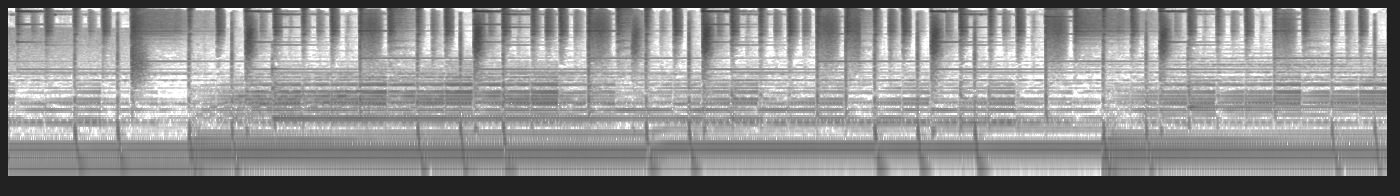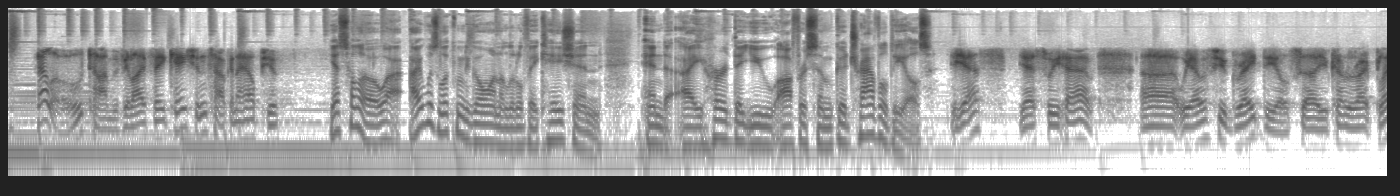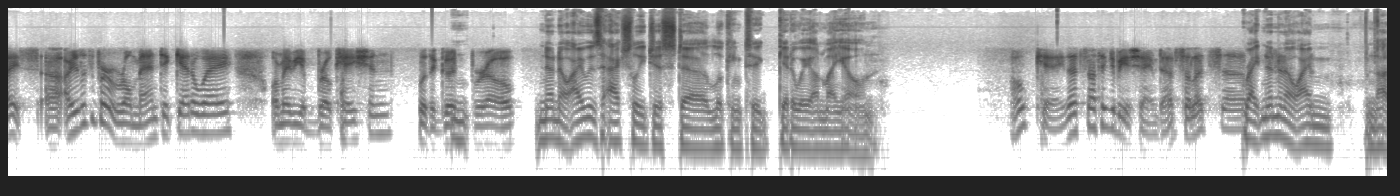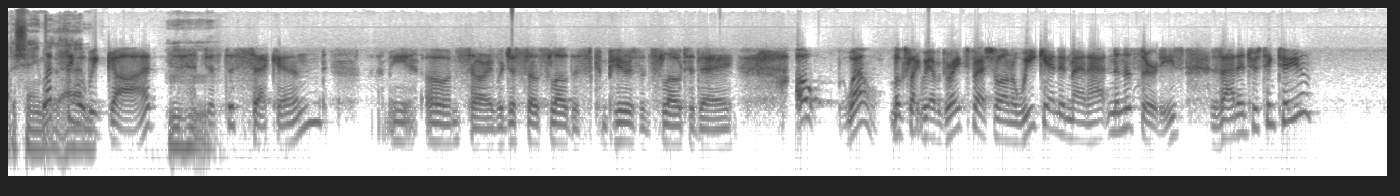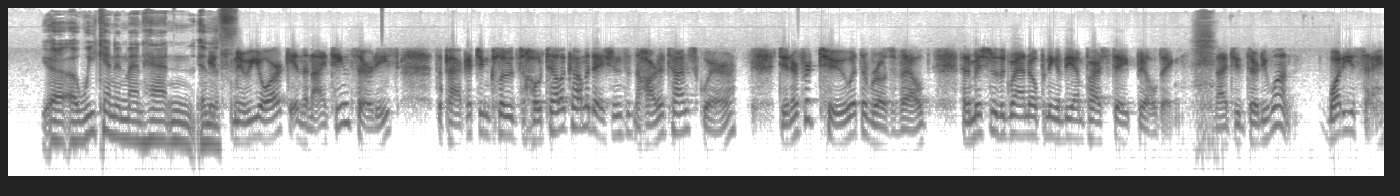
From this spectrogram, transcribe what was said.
Hello, time of your life vacations. How can I help you? Yes, hello. Uh, I was looking to go on a little vacation, and I heard that you offer some good travel deals. Yes, yes, we have. Uh, we have a few great deals. Uh, you come to the right place. Uh, are you looking for a romantic getaway, or maybe a brocation with a good bro? No, no, I was actually just uh, looking to get away on my own. Okay, that's nothing to be ashamed of. So let's. Uh, Right? No, no, no. I'm not ashamed Let's of see what we got. Mhm. Just a second. Let me. Oh, I'm sorry. We're just so slow. This computer's been slow today. Oh, well, looks like we have a great special on a weekend in Manhattan in the 30s. Is that interesting to you? Uh, a weekend in Manhattan in the It's New York in the 1930s. The package includes hotel accommodations in the heart of Times Square, dinner for two at the Roosevelt, and admission to the grand opening of the Empire State Building, 1931. What do you say?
